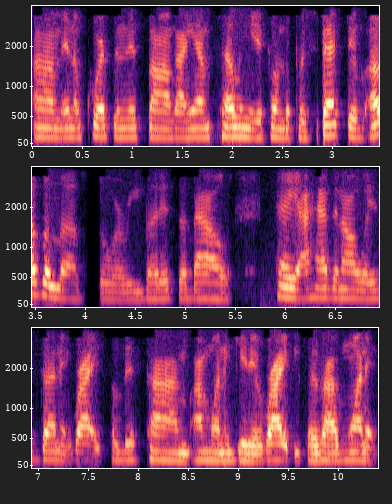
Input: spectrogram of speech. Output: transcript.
Um, and of course, in this song, I am telling it from the perspective of a love story, but it's about, hey, I haven't always done it right, so this time I'm going to get it right because I want it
